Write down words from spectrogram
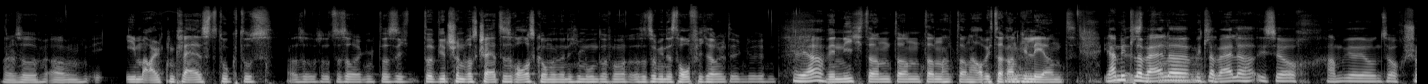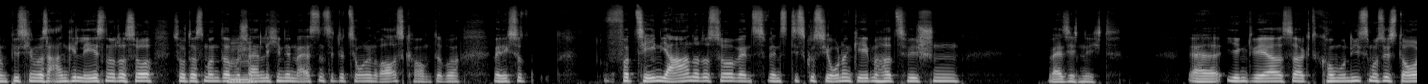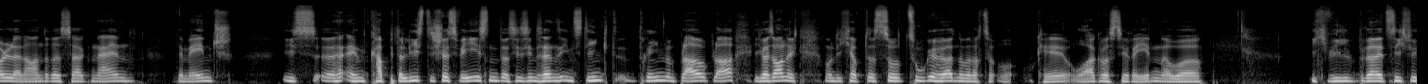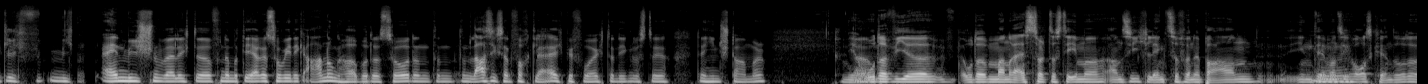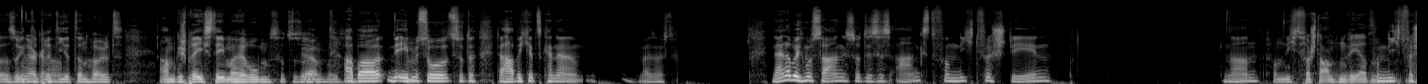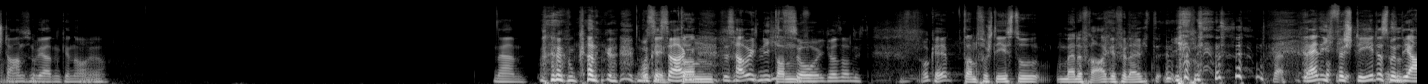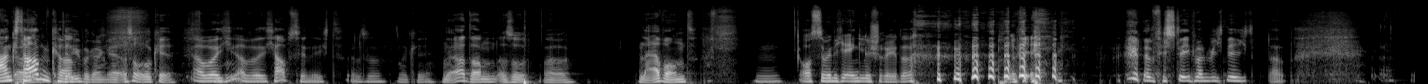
also ähm, im alten Kleist-Duktus, also sozusagen, dass ich, da wird schon was Gescheites rauskommen, wenn ich den Mund aufmache. Also zumindest hoffe ich halt irgendwie. Ja. Wenn nicht, dann, dann, dann, dann habe ich daran mhm. gelernt. Ja, mittlerweile, Fall, also. mittlerweile ist ja auch, haben wir ja uns auch schon ein bisschen was angelesen oder so, so dass man da mhm. wahrscheinlich in den meisten Situationen rauskommt. Aber wenn ich so vor zehn Jahren oder so, wenn es Diskussionen gegeben hat zwischen, weiß ich nicht, äh, irgendwer sagt, Kommunismus ist toll, ein anderer sagt, nein, der Mensch ist äh, ein kapitalistisches Wesen, das ist in seinem Instinkt drin und bla bla bla. Ich weiß auch nicht. Und ich habe das so zugehört und habe gedacht, so, oh, okay, arg, was die reden, aber ich will da jetzt nicht wirklich mich einmischen, weil ich da von der Materie so wenig Ahnung habe oder so, dann, dann, dann lasse ich es einfach gleich, bevor ich dann irgendwas da, dahin stammel. Ja, Ähm. oder wir, oder man reißt halt das Thema an sich, lenkt auf eine Bahn, in der man Mhm. sich auskennt, oder? Also Ja, genau. interpretiert dann halt am Gesprächsthema herum Ja, sozusagen. Also, aber eben so, so da, da habe ich jetzt keine, weiß nicht. Nein, aber ich muss sagen, so dieses Angst vom Nicht-Verstehen, nein, vom nicht verstanden werden. vom nicht verstanden Ja, so. werden, genau, ja. Nein, Kann, muss Okay, ich sagen, dann- das habe ich nicht dann- so, ich weiß auch nicht. Okay, dann verstehst du meine Frage vielleicht. Nein, ich verstehe, dass man Also, die Angst ähm, haben Der kann, Übergang, ja. Achso, okay. aber Mhm. ich, aber ich habe sie nicht. Also, okay. Ja, dann, also, äh, Leihwand. hm. außer wenn ich Englisch rede, Okay. dann versteht man mich nicht. Nein.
